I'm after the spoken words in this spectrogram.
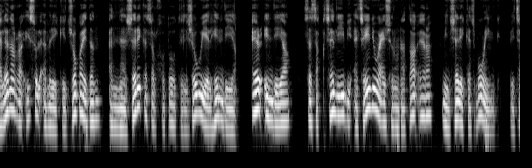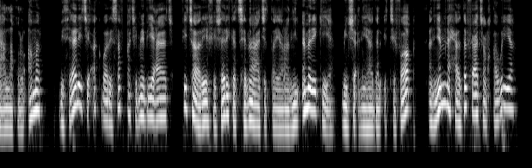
أعلن الرئيس الأمريكي جو بايدن أن شركة الخطوط الجوية الهندية إير إنديا ستقتني 220 طائرة من شركة بوينغ يتعلق الأمر بثالث أكبر صفقة مبيعات في تاريخ شركة صناعة الطيران الأمريكية. من شأن هذا الاتفاق أن يمنح دفعة قوية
